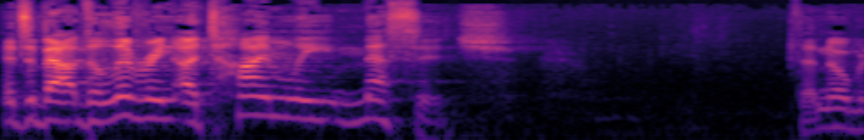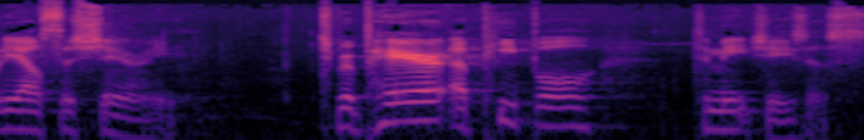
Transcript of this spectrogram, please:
it's about delivering a timely message that nobody else is sharing to prepare a people to meet Jesus.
